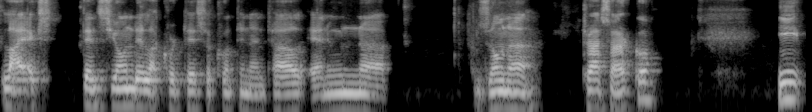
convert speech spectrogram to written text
la extensión de la corteza continental en una zona tras arco. Y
